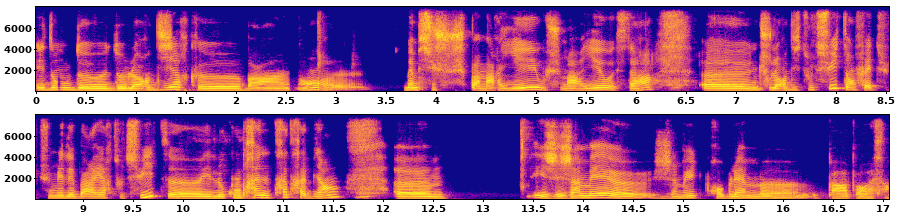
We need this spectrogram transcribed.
et donc de, de leur dire que bah non euh, même si je suis pas mariée ou je suis mariée ou etc euh, tu leur dis tout de suite en fait tu, tu mets les barrières tout de suite ils le comprennent très très bien et j'ai jamais, euh, jamais eu de problème euh, par rapport à ça.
